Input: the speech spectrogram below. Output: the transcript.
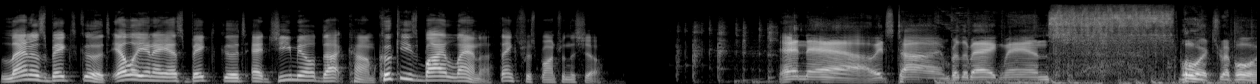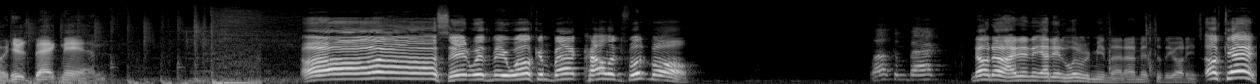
Lana's Baked Goods, L A N A S Baked Goods at gmail.com. Cookies by Lana. Thanks for sponsoring the show. And now it's time for the Bagman Sports Report. Here's Bagman. Ah, say it with me. Welcome back, college football. Welcome back. No, no, I didn't. I didn't literally mean that. I meant to the audience. Okay.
